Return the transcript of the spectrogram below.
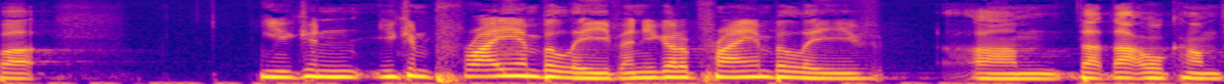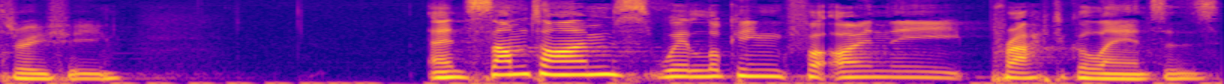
but you can you can pray and believe, and you've got to pray and believe um, that that will come through for you. And sometimes we're looking for only practical answers.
